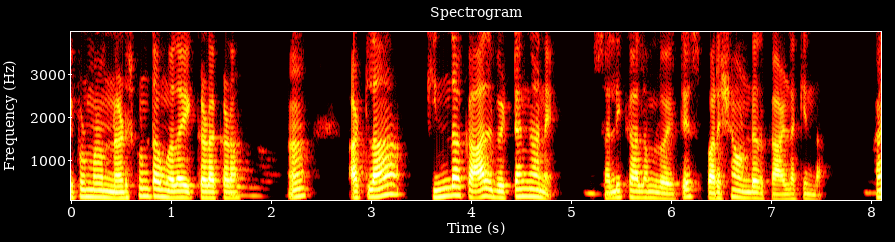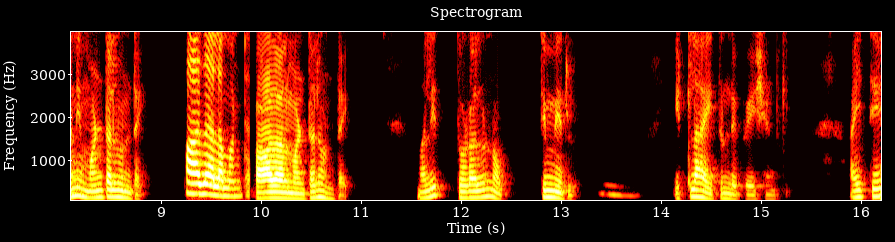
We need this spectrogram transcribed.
ఇప్పుడు మనం నడుచుకుంటాం కదా ఇక్కడక్కడ అట్లా కింద కాలు పెట్టంగానే చలికాలంలో అయితే స్పర్శ ఉండదు కాళ్ళ కింద. కానీ మంటలు ఉంటాయి పాదాల మంట పాదాల మంటలు ఉంటాయి మళ్ళీ తొడలు నొ తిమ్మిర్లు. ఇట్లా అవుతుండే పేషెంట్కి. అయితే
